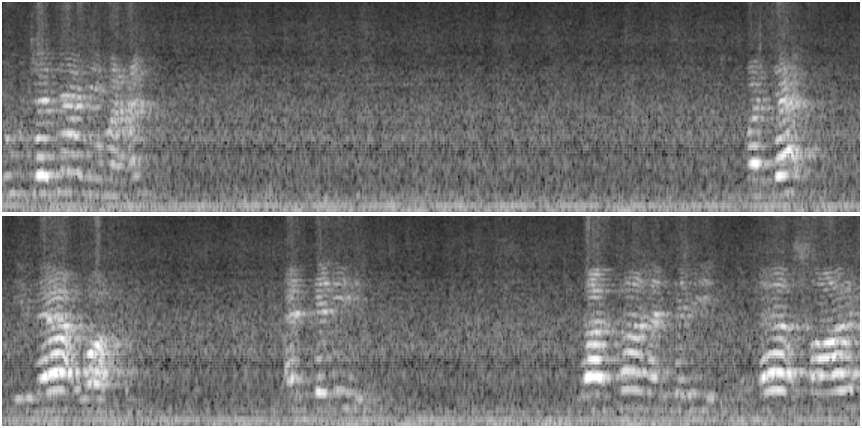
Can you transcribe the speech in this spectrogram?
يوجدان معا متى إذا واحد الدليل إذا كان الدليل غير صالح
